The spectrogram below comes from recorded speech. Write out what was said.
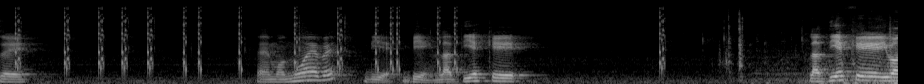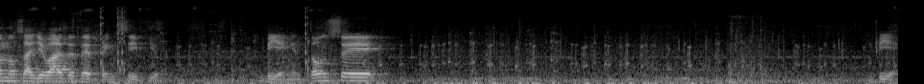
Entonces, tenemos 9, 10. Bien, las 10 que... Las 10 que íbamos a llevar desde el principio. Bien, entonces... Bien.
